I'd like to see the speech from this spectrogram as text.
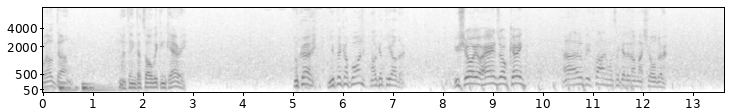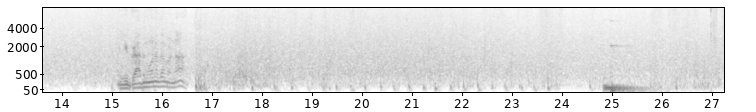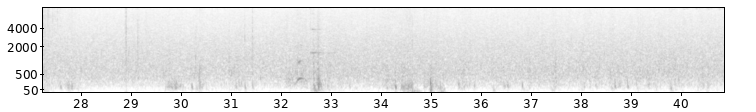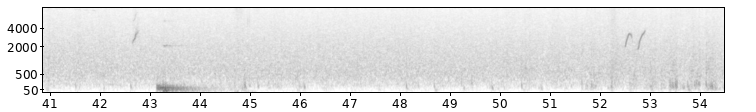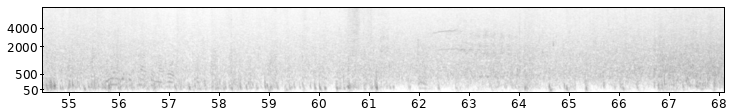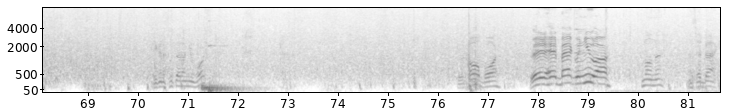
Well done. I think that's all we can carry. Okay, you pick up one, I'll get the other. You sure your hand's okay? Uh, it'll be fine once I get it on my shoulder. Are you grabbing one of them or not? You gonna put that on your horse? Good call, boy. Ready to head back when you are. Come on, man. Let's head back.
